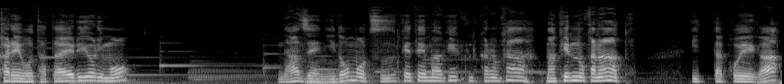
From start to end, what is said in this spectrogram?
彼を称えるよりも、なぜ2度も続けて負けるかな、負けるのかな、といった声が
